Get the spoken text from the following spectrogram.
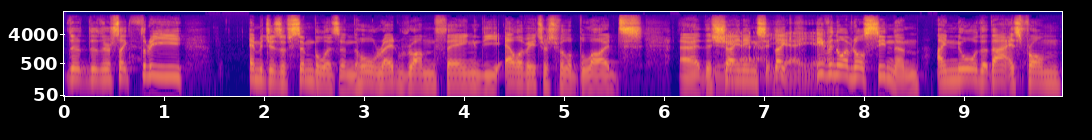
the, the there's like three images of symbolism: the whole red rum thing, the elevators full of blood, uh, the Shining. Yeah, like yeah, yeah. even though I've not seen them, I know that that is from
